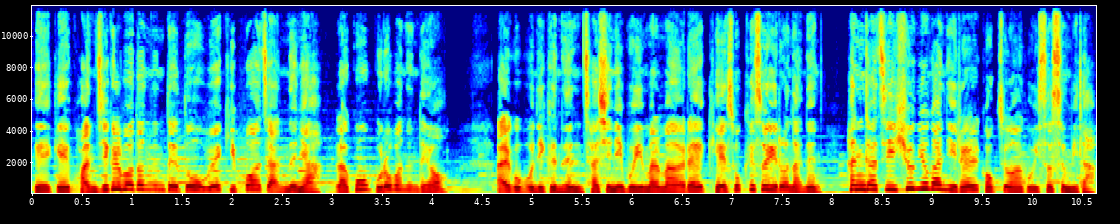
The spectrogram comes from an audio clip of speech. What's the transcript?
그에게 관직을 받았는데도 왜 기뻐하지 않느냐라고 물어봤는데요. 알고 보니 그는 자신이 부임할 마을에 계속해서 일어나는 한 가지 흉흉한 일을 걱정하고 있었습니다.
